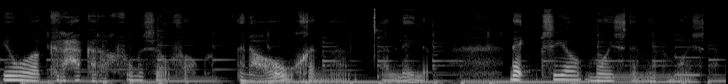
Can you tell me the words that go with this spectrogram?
Heel uh, krakerig voor mezelf ook. En hoog en, uh, en lelijk. Nee, ik zie jou. Mooie stem. Je hebt een mooie stem.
